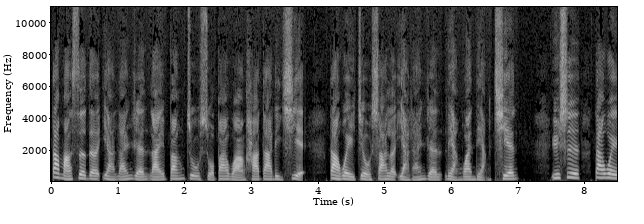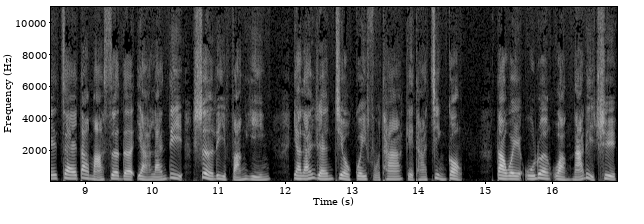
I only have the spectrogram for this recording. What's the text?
大马色的亚兰人来帮助索巴王哈大利谢，大卫就杀了亚兰人两万两千。于是大卫在大马色的亚兰地设立防营，亚兰人就归服他，给他进贡。大卫无论往哪里去，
